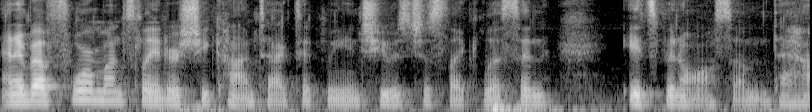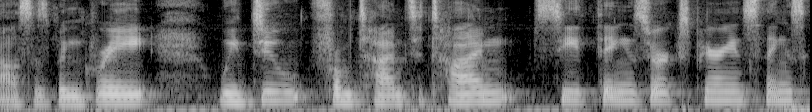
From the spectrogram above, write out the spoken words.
And about four months later, she contacted me and she was just like, listen, it's been awesome. The house has been great. We do from time to time see things or experience things.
